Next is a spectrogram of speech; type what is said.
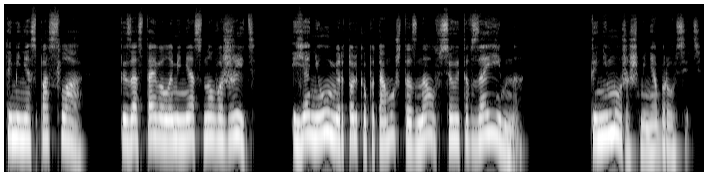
Ты меня спасла. Ты заставила меня снова жить. И я не умер только потому, что знал все это взаимно. Ты не можешь меня бросить.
